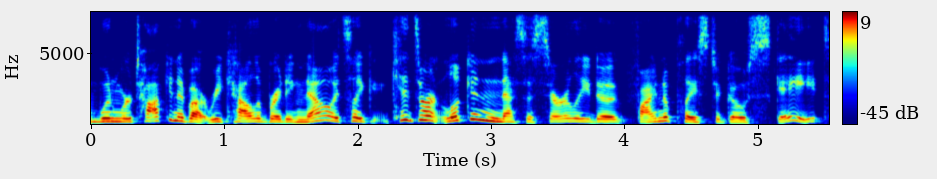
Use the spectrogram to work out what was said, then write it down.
when we're talking about recalibrating now, it's like kids aren't looking necessarily to find a place to go skate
